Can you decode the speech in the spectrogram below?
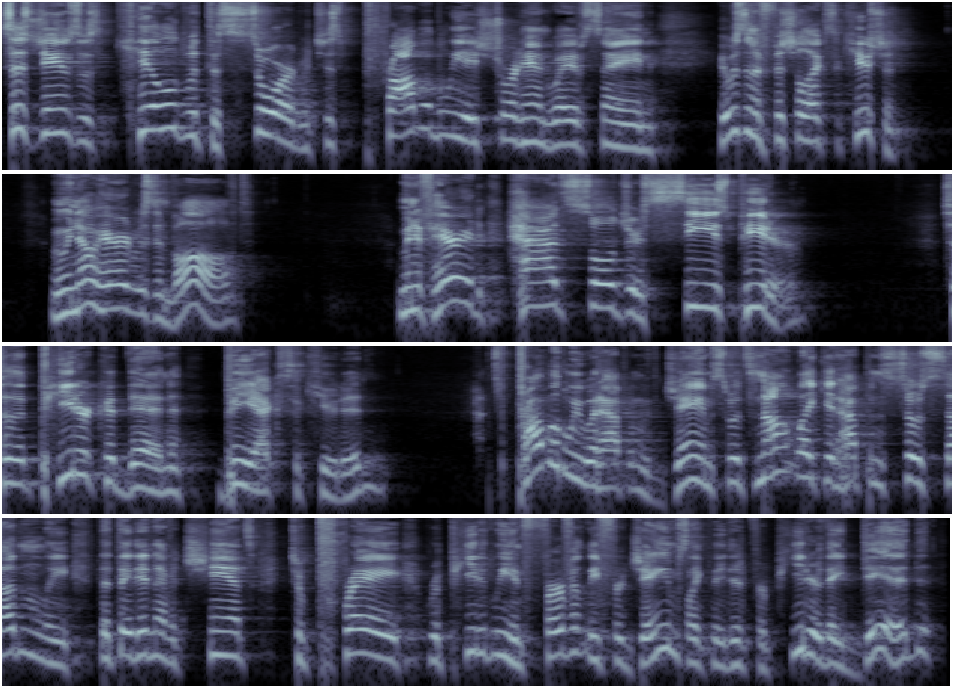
It says James was killed with the sword, which is probably a shorthand way of saying it was an official execution mean, we know Herod was involved. I mean, if Herod had soldiers seize Peter so that Peter could then be executed, it's probably what happened with James. So it's not like it happened so suddenly that they didn't have a chance to pray repeatedly and fervently for James like they did for Peter. They did,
